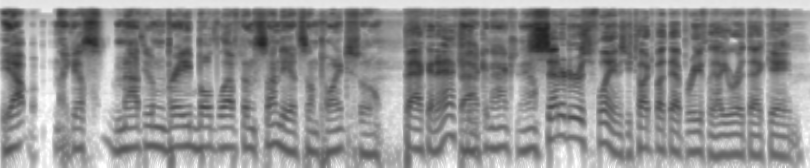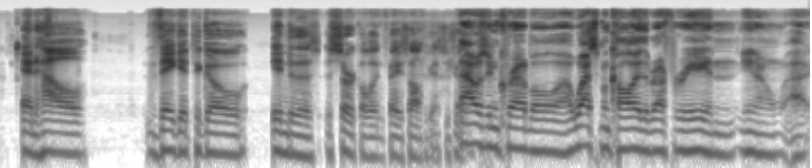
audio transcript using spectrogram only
yep, I guess Matthew and Brady both left on Sunday at some point. So Back in action. back in action. Yeah. Senators Flames. You talked about that briefly, how you were at that game and how they get to go into the circle and face off against each other. That was incredible. Uh, Wes McCauley, the referee, and you know, I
